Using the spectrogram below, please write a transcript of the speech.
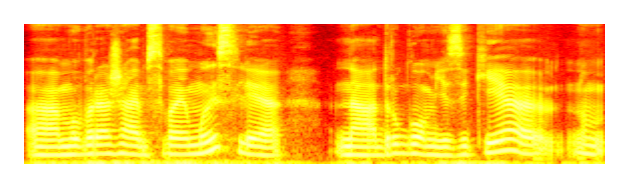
э, мы выражаем свои мысли на другом языке, ну,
